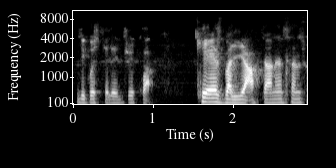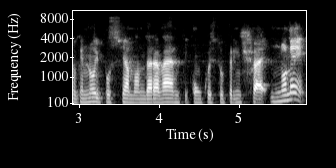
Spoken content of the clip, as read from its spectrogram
di queste leggi qua che è sbagliata, nel senso che noi possiamo andare avanti con questo principio. Non è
